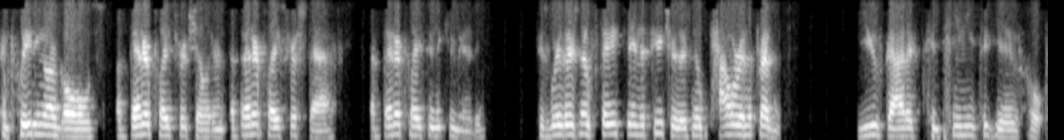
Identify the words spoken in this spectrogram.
completing our goals, a better place for children, a better place for staff, a better place in the community. Because where there's no faith in the future, there's no power in the present. You've got to continue to give hope.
